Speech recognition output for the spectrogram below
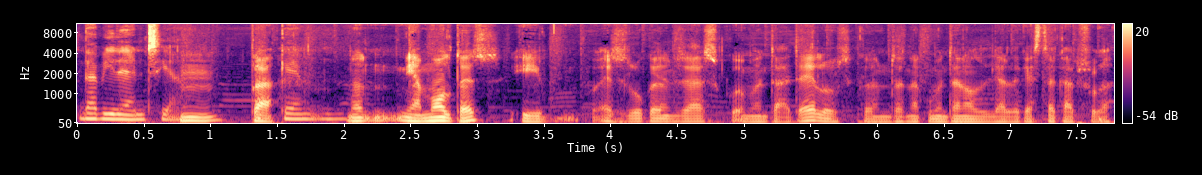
d'evidència. Mm, clar, Perquè- no, n'hi ha moltes i és el que ens has comentat, eh, els que ens has anat comentant al llarg d'aquesta càpsula.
